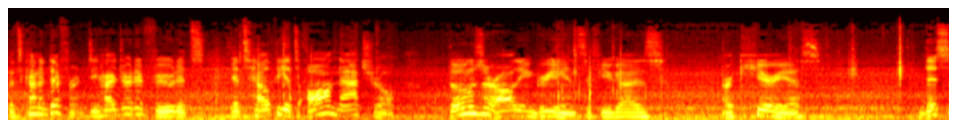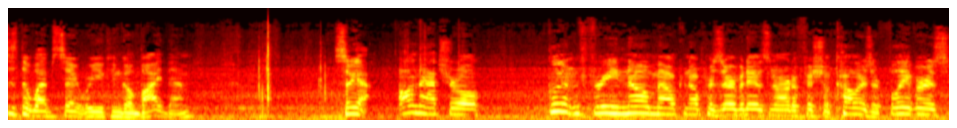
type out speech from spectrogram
it's kind of different. Dehydrated food, it's, it's healthy, it's all natural. Those are all the ingredients if you guys are curious. This is the website where you can go buy them. So yeah, all natural, gluten-free, no milk, no preservatives, no artificial colors or flavors,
